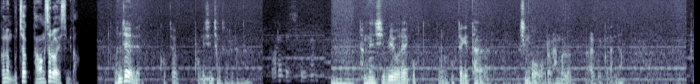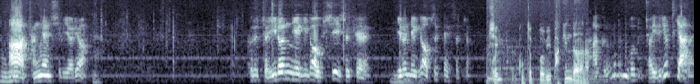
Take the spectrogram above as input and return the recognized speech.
그는 무척 당황스러워했습니다. 언제 국적 포기 신청서를 했나요? 오래됐습니다. 작년 12월에 국, 어, 국적 이탈을 신고를 한 걸로 알고 있거든요. 아, 작년 12월이요? 그렇죠. 이런 얘기가 없이 있을 때, 이런 얘기가 없을 때 했었죠. 혹시 국적법이 바뀐다라 아, 그런 거는 뭐 저희들이 어떻게 알아요?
